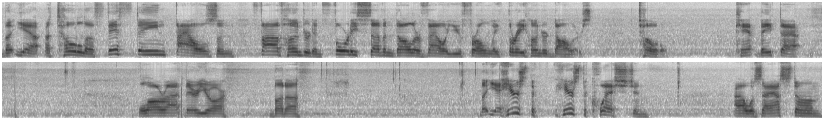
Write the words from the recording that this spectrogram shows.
But yeah, a total of $15,547 value for only $300 total. Can't beat that. Well, all right, there you are. But uh, but yeah, here's the here's the question I was asked. Um,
